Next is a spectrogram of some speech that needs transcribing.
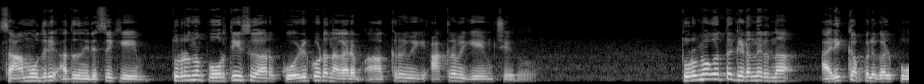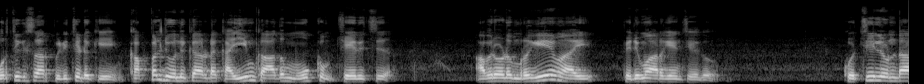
സാമൂതിരി അത് നിരസിക്കുകയും തുടർന്ന് പോർച്ചുഗീസുകാർ കോഴിക്കോട് നഗരം ആക്രമി ആക്രമിക്കുകയും ചെയ്തു. തുറമുഖത്ത് കിടന്നിരുന്ന അരിക്കപ്പലുകൾ പോർച്ചുഗീസുകാർ പിടിച്ചെടുക്കുകയും കപ്പൽ ജോലിക്കാരുടെ കൈയും കാതും മൂക്കും ഛേദിച്ച് അവരോട് മൃഗീയമായി പെരുമാറുകയും ചെയ്തു. കൊച്ചിയിലുണ്ടാ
